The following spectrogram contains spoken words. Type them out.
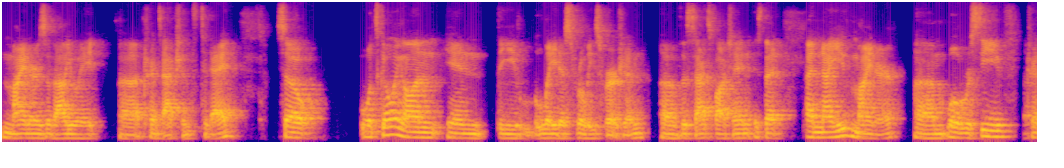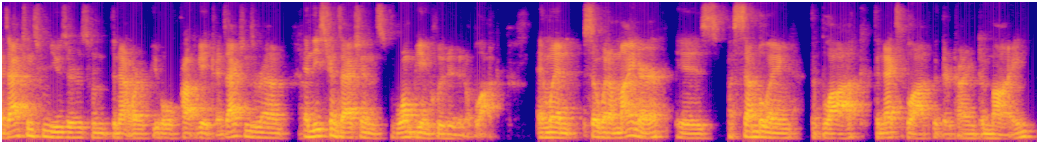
miners evaluate uh, transactions today. So what's going on in the latest release version of the Stacks blockchain is that a naive miner um, will receive transactions from users from the network. People will propagate transactions around, and these transactions won't be included in a block. And when so when a miner is assembling the block, the next block that they're trying to mine,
